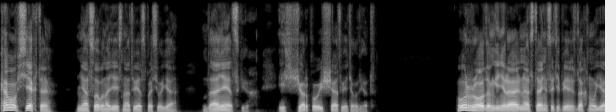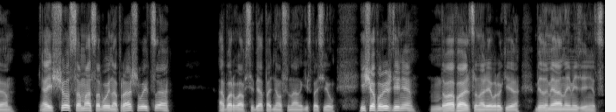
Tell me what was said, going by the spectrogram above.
Кого всех-то? Не особо надеясь на ответ, спросил я. Донецких, исчерпывающе ответил дед. Уродом генерально останется теперь, вздохнул я. А еще сама собой напрашивается Оборвав себя, поднялся на ноги и спросил. «Еще повреждения?» «Два пальца на левой руке, безымянный мизинец.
